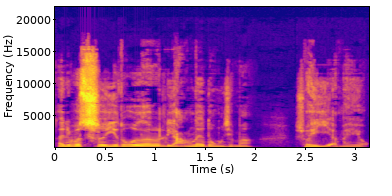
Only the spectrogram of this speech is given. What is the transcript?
那你不吃一肚子凉的东西吗？所以也没有。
